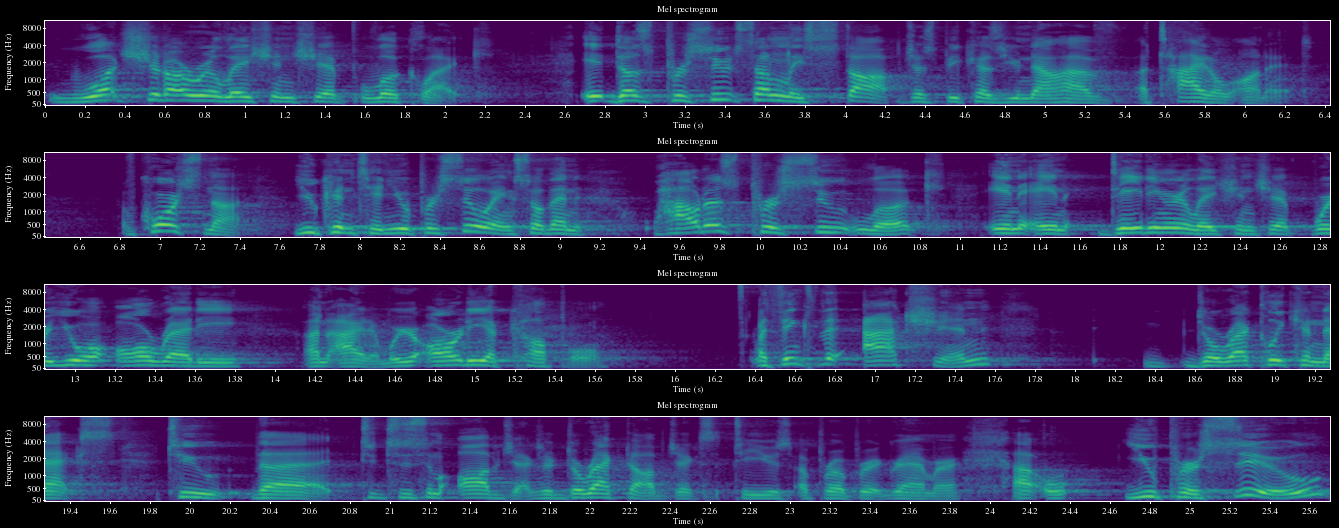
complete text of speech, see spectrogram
what should our relationship look like? It does pursuit suddenly stop just because you now have a title on it? Of course not. You continue pursuing. So then, how does pursuit look in a dating relationship where you are already an item, where you're already a couple? I think the action directly connects to, the, to, to some objects or direct objects to use appropriate grammar. Uh, you pursue,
